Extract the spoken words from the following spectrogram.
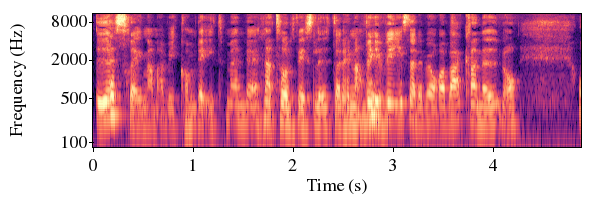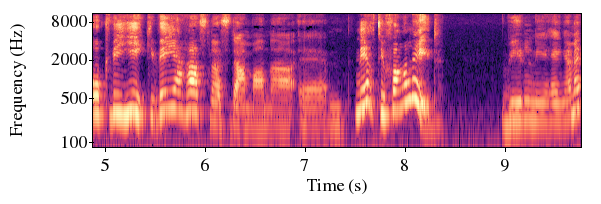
det ösregnade när vi kom dit, men uh, naturligtvis slutade när vi visade våra vackra nunor. Och vi gick via Havsnäsdammarna uh, ner till Skärlid. Vill ni hänga med?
